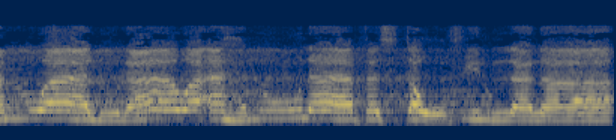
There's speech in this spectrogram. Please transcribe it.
أموالنا وأهلنا فاستغفر لنا.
